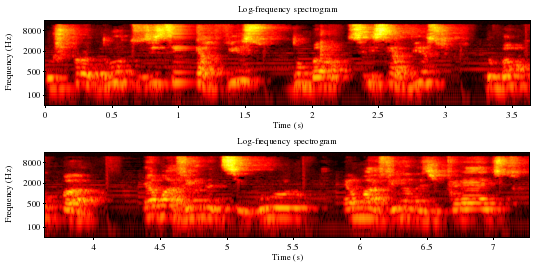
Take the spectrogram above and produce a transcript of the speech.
os produtos e serviços do banco, e serviços do Banco Pan. É uma venda de seguro, é uma venda de crédito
